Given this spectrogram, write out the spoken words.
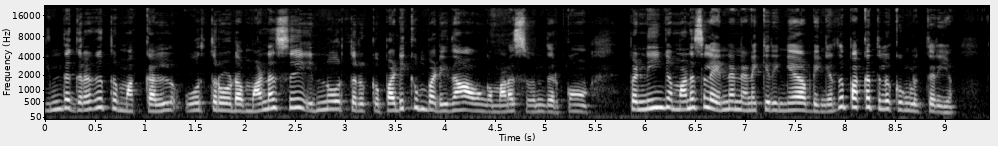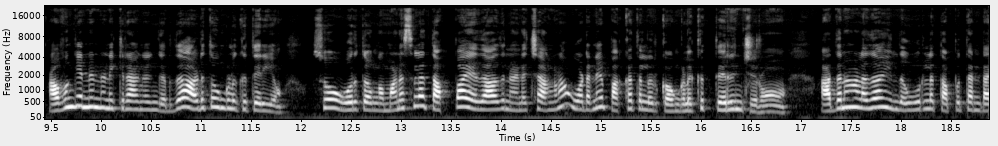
இந்த கிரகத்து மக்கள் ஒருத்தரோட மனசு இன்னொருத்தருக்கு படிக்கும்படி தான் அவங்க மனசு வந்து இருக்கும் இப்போ நீங்கள் மனசில் என்ன நினைக்கிறீங்க அப்படிங்கிறது பக்கத்தில் இருக்கவங்களுக்கு தெரியும். அவங்க என்ன நினைக்கிறாங்கங்கிறது அடுத்தவங்களுக்கு தெரியும். ஸோ ஒருத்தவங்க மனசில் தப்பாக ஏதாவது நினச்சாங்கன்னா உடனே பக்கத்தில் இருக்கவங்களுக்கு தெரிஞ்சிரும். அதனால தான் இந்த ஊரில் தப்பு தண்டா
